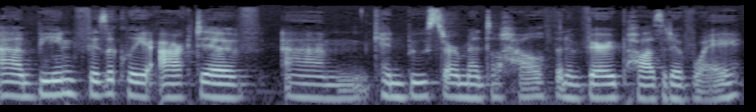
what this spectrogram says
uh, being physically active um, can boost our mental health in a very positive way.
